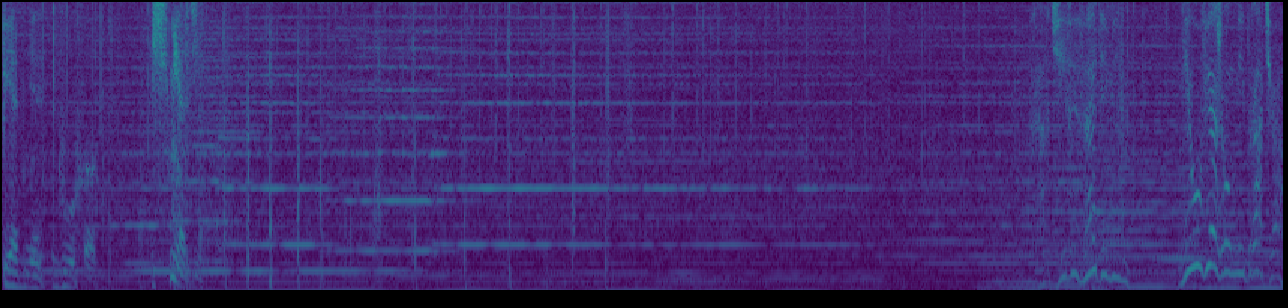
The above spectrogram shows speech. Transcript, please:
Biednie, głucho. Śmierdzi. Watch out.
